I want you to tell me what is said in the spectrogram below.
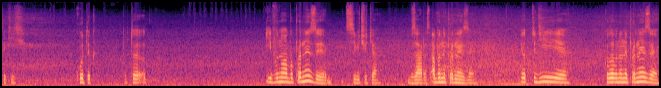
такий кутик. Тобто і воно або пронизує ці відчуття зараз, або не пронизує. І от тоді, коли воно не пронизує,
